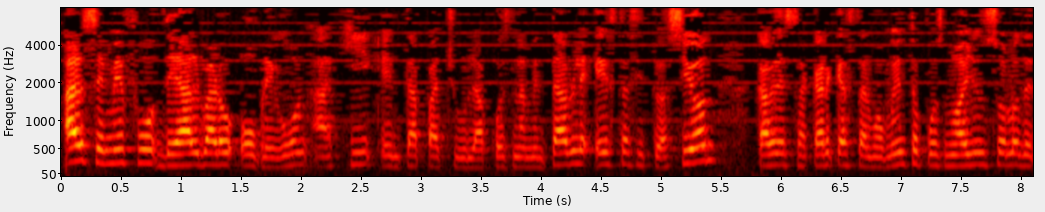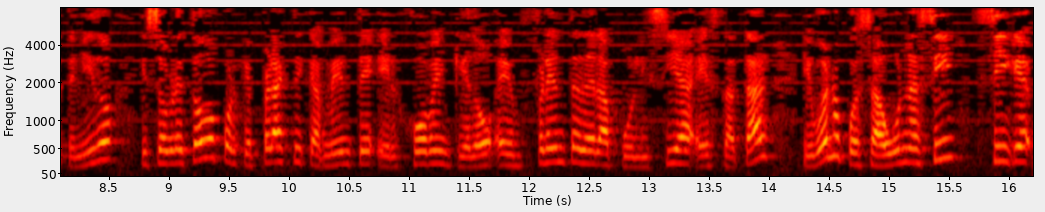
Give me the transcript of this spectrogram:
al CEMEFO de Álvaro Obregón aquí en Tapachula. Pues lamentable esta situación. Cabe destacar que hasta el momento pues no hay un solo detenido y sobre todo porque prácticamente el joven quedó enfrente de la policía estatal y bueno pues aún así sigue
